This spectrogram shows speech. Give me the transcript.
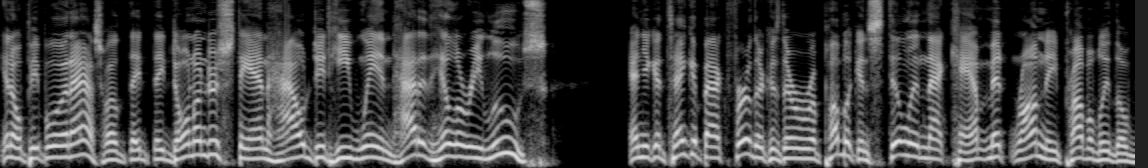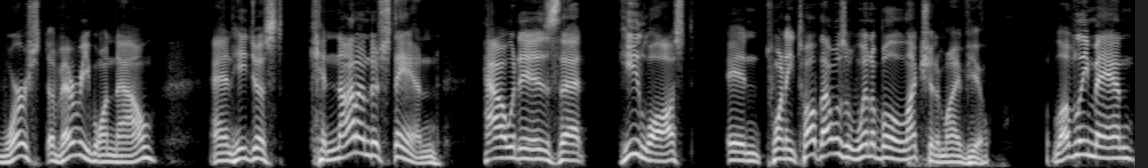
You know, people would ask, well, they, they don't understand how did he win? How did Hillary lose? And you could take it back further because there are Republicans still in that camp. Mitt Romney, probably the worst of everyone now. And he just cannot understand how it is that he lost in 2012. That was a winnable election, in my view. Lovely man,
